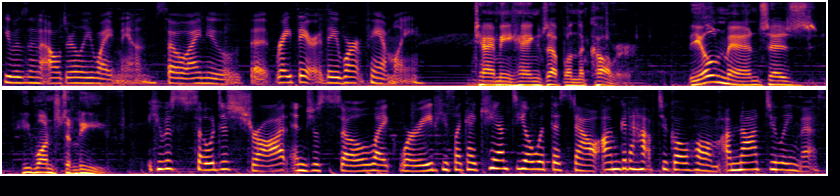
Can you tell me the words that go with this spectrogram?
He was an elderly white man, so I knew that right there, they weren't family. Tammy hangs up on the caller. The old man says he wants to leave. He was so distraught and just so like worried. He's like, I can't deal with this now. I'm gonna have to go home. I'm not doing this.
